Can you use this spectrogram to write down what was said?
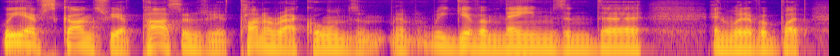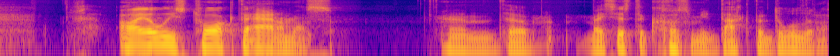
we have skunks, we have possums, we have ton of raccoons, and, and we give them names and uh, and whatever. But I always talk to animals, and uh, my sister calls me Doctor Dolittle.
